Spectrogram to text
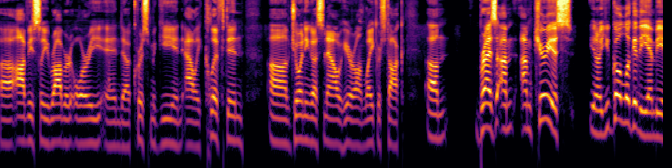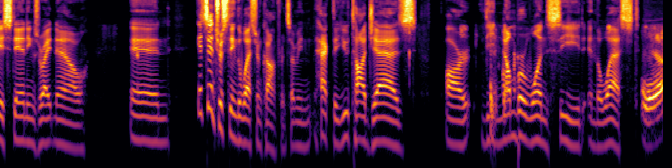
uh, obviously Robert Horry and uh, Chris McGee and Allie Clifton uh, joining us now here on Lakers Talk. Um, Brez, I'm I'm curious. You know, you go look at the NBA standings right now, and it's interesting. The Western Conference. I mean, heck, the Utah Jazz are the number one seed in the West. Yeah.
